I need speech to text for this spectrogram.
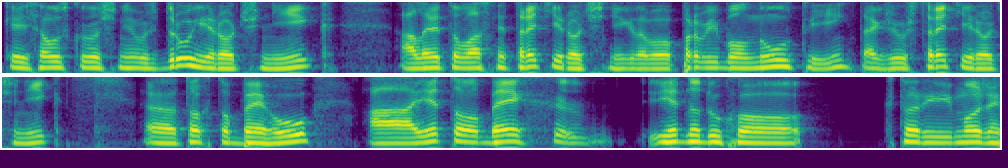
keď sa uskutoční už druhý ročník, ale je to vlastne tretí ročník, lebo prvý bol nultý, takže už tretí ročník e, tohto behu a je to beh jednoducho, ktorý môžem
